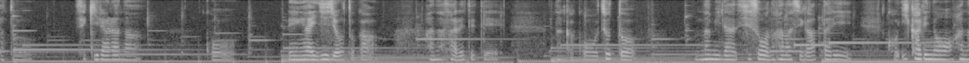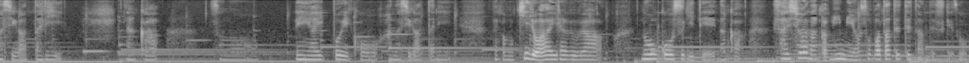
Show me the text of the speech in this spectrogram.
あと赤裸々なこう恋愛事情とか話されててなんかこうちょっと涙しそうな話があったりこう怒りの話があったりなんかその恋愛っぽいこう話があったりなんかもう喜怒哀楽が濃厚すぎてなんか最初はなんか耳をそば立ててたんですけど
